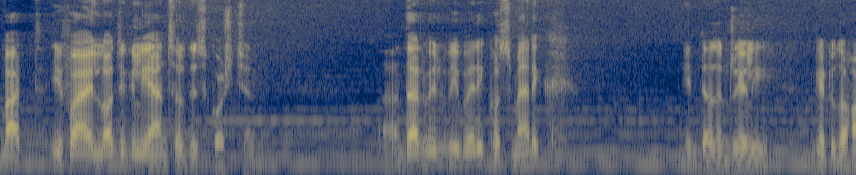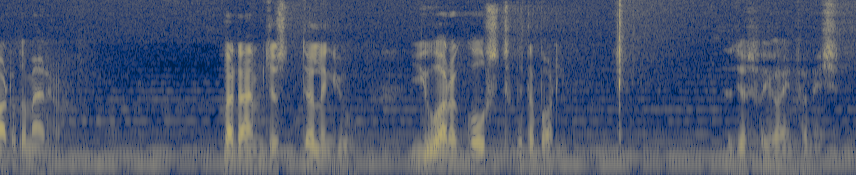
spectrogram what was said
But if I logically answer this question, uh, that will be very cosmetic. It doesn't really get to the heart of the matter. But I'm just telling you, you are a ghost with a body. Just for your information.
